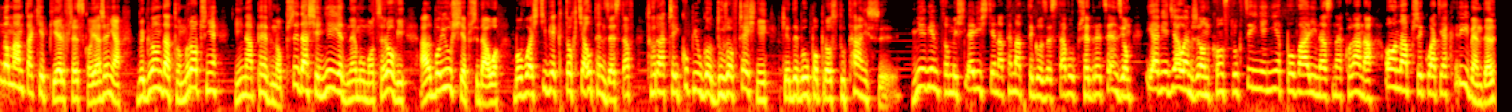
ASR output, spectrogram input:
No mam takie pierwsze skojarzenia. Wygląda to mrocznie i na pewno przyda się niejednemu mocerowi, albo już się przydało, bo właściwie kto chciał ten zestaw, to raczej kupił go dużo wcześniej, kiedy był po prostu tańszy. Nie wiem, co myśleliście na temat tego zestawu przed recenzją. Ja wiedziałem, że on konstrukcyjnie nie powali nas na kolana. O, na przykład jak Rivendell,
